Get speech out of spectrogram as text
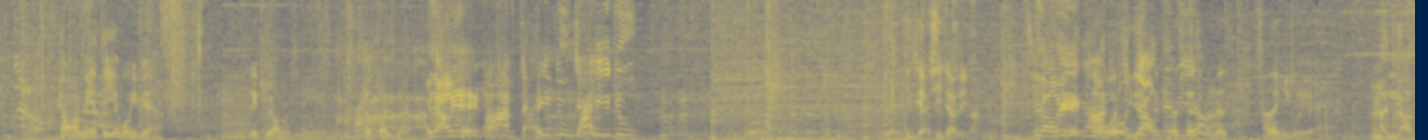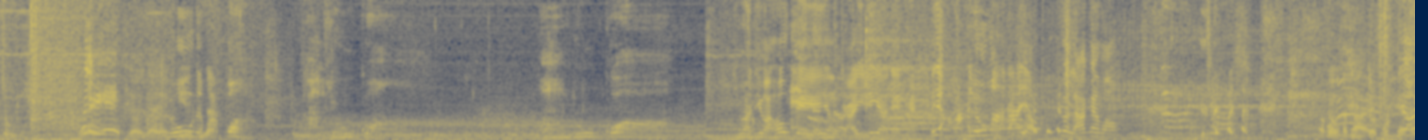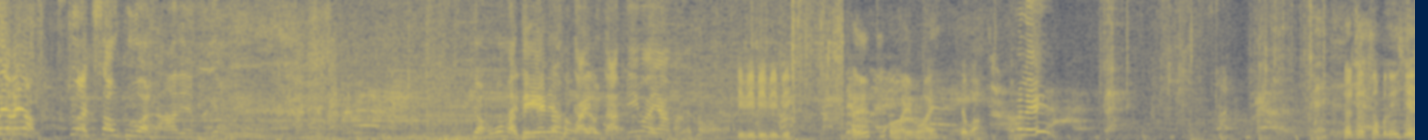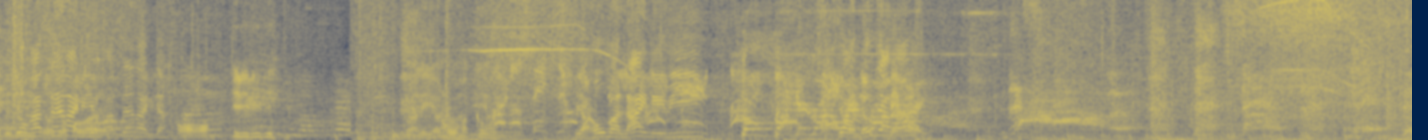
看我没有第一步一遍， သိခွေအောင်မဆိုင်တော့တော့ကြာ ရောက်ရေးငါဂျိုင်းတူဂျိုင်းတူ 你这细脚的啦， ရောက်ရေးငါတို့ကြောက်နေပြီရောက် ဆက်နေဟီလိုရ Another one. ရောဂျာရော လို့တယ်မှာကွာငါလို့ကွာငါလို့ကွာဒီမှာဒီမှာဟုတ်တယ်ရောက်ဂျိုင်းအေးရတယ်ခဲ့ဟဲ့ငါလုံးမသားရောက်ကျွတ်လာကံမောင်း အပေါ်တက်တာ ရောက်ရောက်ရောက်ကျွတ်စောက်တူကလာပြန်ပြီရောက်ကြောက်ဟိုမှာဒီရဲတော့ဂျိုင်းလို့လာပြေးမှရမှာ เอ้ยบอยบอยเดี๋ยวบอกအမလေးကျွန်တော်ကျွန်တော်ပလင်းရှိတယ်ကျွန်ရုံတော်ငါဆန်းလိုက်ပြီရုံငါဆန်းလိုက်ပြီလားအော်ပြေးပြေးပြေးဒီမလေးရောဟိုမှာကုန်းပြဟိုမှာလိုက်နေပြီကြောက်လုံးကြပါ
